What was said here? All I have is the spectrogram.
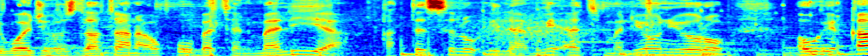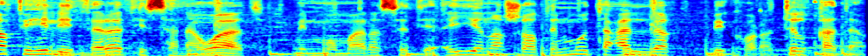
يواجه زلاتان عقوبة مالية قد تصل إلى 100 مليون يورو أو إيقافه لثلاث سنوات من ممارسة أي نشاط متعلق بكرة القدم.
